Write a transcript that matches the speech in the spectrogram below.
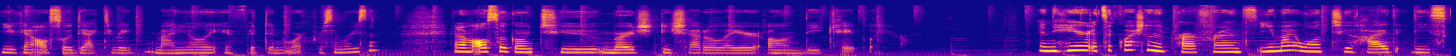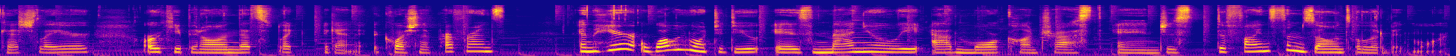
You can also deactivate manually if it didn't work for some reason. And I'm also going to merge the shadow layer on the cape layer. And here it's a question of preference. You might want to hide the sketch layer or keep it on. That's like, again, a question of preference. And here, what we want to do is manually add more contrast and just define some zones a little bit more.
